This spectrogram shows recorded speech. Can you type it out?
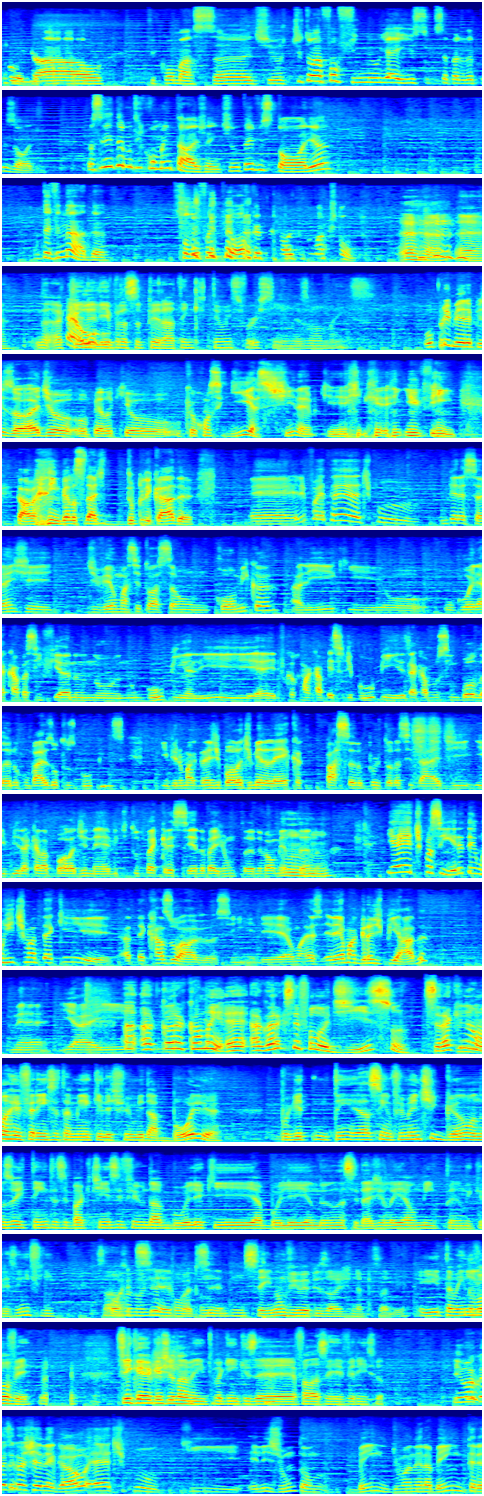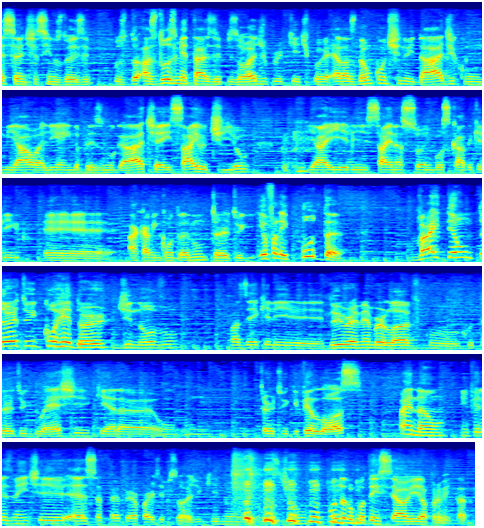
ficou legal, ficou maçante. O Tito é fofinho e é isso que você pega do episódio. Assim, nem tem muito o que comentar, gente. Não teve história, não teve nada. Só não foi pior que o episódio do Max Stomp. Aham, é. Aquele o- ali pra superar tem que ter um esforcinho mesmo a mais. O primeiro episódio, ou pelo que eu, o que eu consegui assistir, né? Porque, enfim, tava em velocidade duplicada. é, ele foi até, tipo, interessante de ver uma situação cômica ali, que o, o Go ele acaba se enfiando no, num Gulpin ali, e ele fica com uma cabeça de Gulpin, e eles acabam se embolando com vários outros Gulpins, e vira uma grande bola de meleca passando por toda a cidade, e vira aquela bola de neve que tudo vai crescendo, vai juntando e vai aumentando. Uhum. E aí, tipo assim, ele tem um ritmo até que, até que razoável, assim. Ele é uma, ele é uma grande piada, né? E aí... Ah, agora, calma aí. É, agora que você falou disso, será que não é uma referência também àquele filme da bolha? Porque tem, assim, um filme antigão, anos 80, se pá, que tinha esse filme da bolha que a bolha ia andando na cidade ela ia aumentando e crescendo, enfim. Só Pode só ser, pode ser. Não, não sei, não vi o episódio, né, pra saber. E também não vou ver. Fica aí o questionamento pra quem quiser falar se referenciou. E uma coisa que eu achei legal é, tipo, que eles juntam bem, de maneira bem interessante, assim, os dois, os as duas metades do episódio, porque, tipo, elas dão continuidade com o Miau ali ainda preso no gato, aí sai o Tiro, e aí ele sai na sua emboscada que ele é, acaba encontrando um Turtwig. E eu falei, puta, vai ter um Turtwig corredor de novo, fazer aquele Do You Remember Love com, com o Turtwig do Ash, que era um, um Turtwig veloz. Mas não, infelizmente essa foi a pior parte do episódio, que não tinha um puta no potencial e aproveitaram.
